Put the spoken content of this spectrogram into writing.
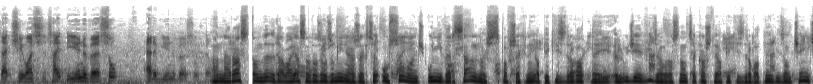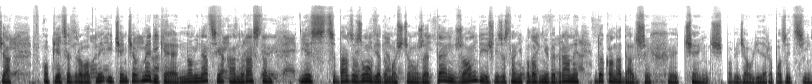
that she wants to take the universal Anna Ruston dała jasno do zrozumienia, że chce usunąć uniwersalność z powszechnej opieki zdrowotnej. Ludzie widzą rosnące koszty opieki zdrowotnej, widzą cięcia w opiece zdrowotnej i cięcia w Medicare. Nominacja Ann Ruston jest bardzo złą wiadomością, że ten rząd, jeśli zostanie ponownie wybrany, dokona dalszych cięć, powiedział lider opozycji.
